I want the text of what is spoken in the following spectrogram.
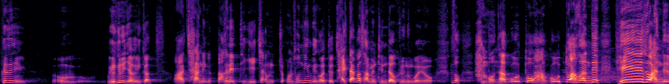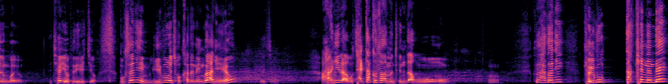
그러더니 어, 왜 그러냐 그러니까 아 잘 안 되니까 마그네틱이 조금, 손상된 것 같아요. 잘 닦아서 하면 된다고 그러는 거예요. 그래서 한 번 하고 또 하고 또 하고 하는데 계속 안 되는 거예요. 제가 옆에서 이랬죠. 목사님 일부러 저 카드 낸 거 아니에요? 그랬죠. 아니라고 잘 닦아서 하면 된다고. 어. 그 하더니 결국 딱 했는데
